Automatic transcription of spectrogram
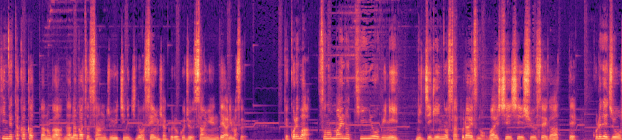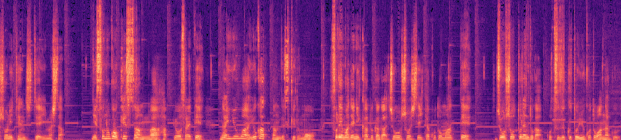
近で高かったのが7月31日の1163円であります。で、これはその前の金曜日に日銀のサプライズの YCC 修正があって、これで上昇に転じていました。で、その後、決算が発表されて、内容は良かったんですけども、それまでに株価が上昇していたこともあって、上昇トレンドがこう続くということはなく、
